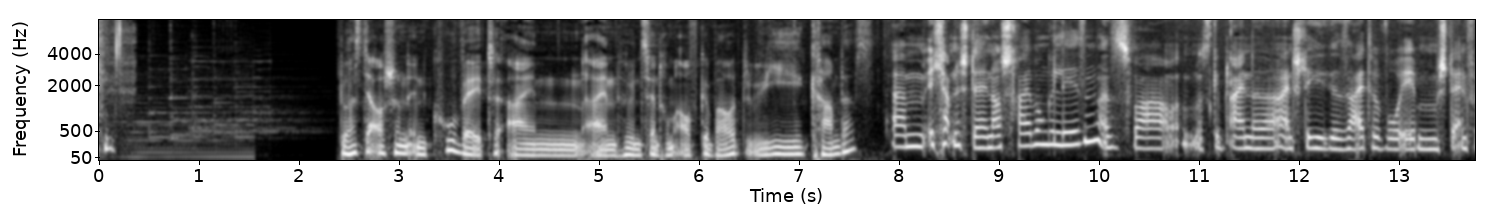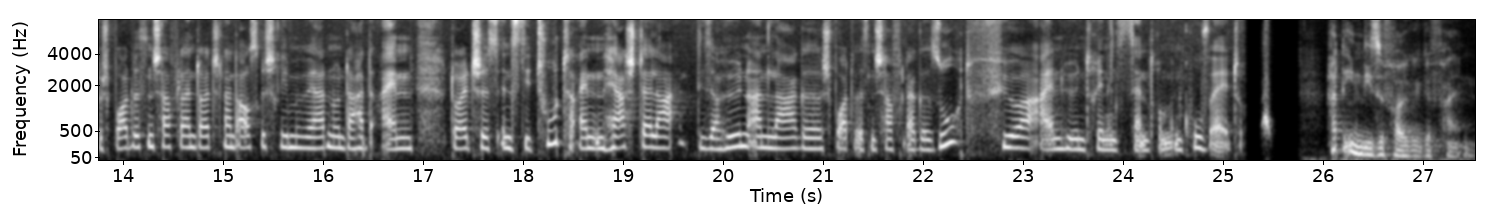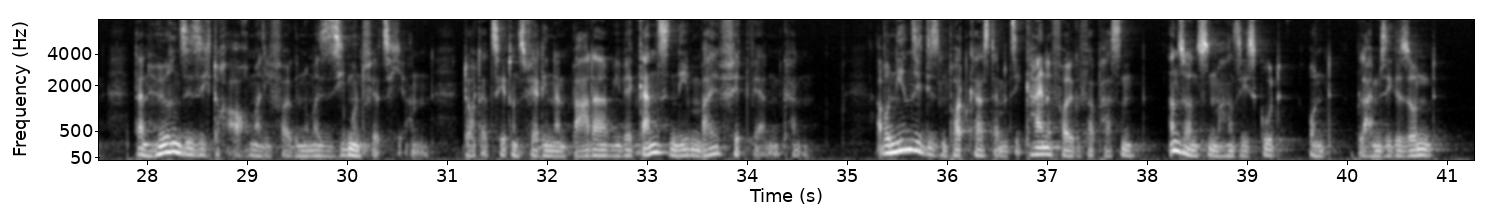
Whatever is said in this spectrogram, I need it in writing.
Du hast ja auch schon in Kuwait ein, ein Höhenzentrum aufgebaut. Wie kam das? Ähm, ich habe eine Stellenausschreibung gelesen. Also es war, es gibt eine einschlägige Seite, wo eben Stellen für Sportwissenschaftler in Deutschland ausgeschrieben werden. Und da hat ein deutsches Institut, ein Hersteller dieser Höhenanlage, Sportwissenschaftler gesucht für ein Höhentrainingszentrum in Kuwait. Hat Ihnen diese Folge gefallen? Dann hören Sie sich doch auch mal die Folge Nummer 47 an. Dort erzählt uns Ferdinand Bader, wie wir ganz nebenbei fit werden können. Abonnieren Sie diesen Podcast, damit Sie keine Folge verpassen. Ansonsten machen Sie es gut und bleiben Sie gesund.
